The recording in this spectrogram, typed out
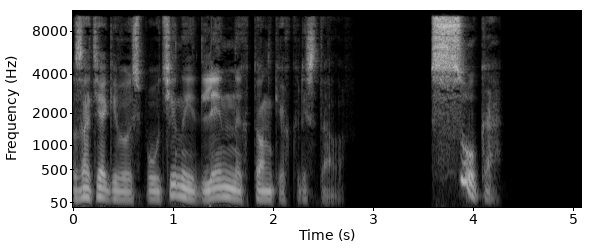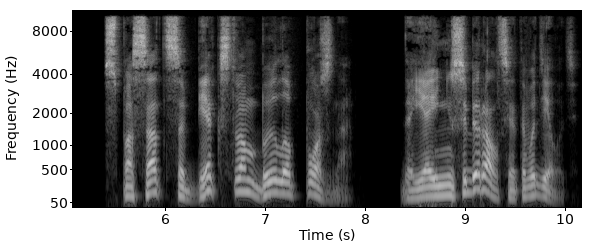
затягиваясь паутиной длинных тонких кристаллов. Сука! Спасаться бегством было поздно. Да я и не собирался этого делать.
